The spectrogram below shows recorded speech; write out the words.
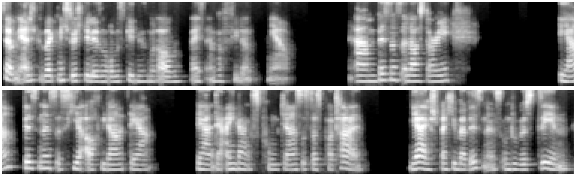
Ich habe mir ehrlich gesagt nicht durchgelesen, worum es geht in diesem Raum, weil es einfach viele, ja. Ähm, Business a Love Story ja, Business ist hier auch wieder der, der, der Eingangspunkt, ja, es ist das Portal. Ja, ich spreche über Business und du wirst sehen,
